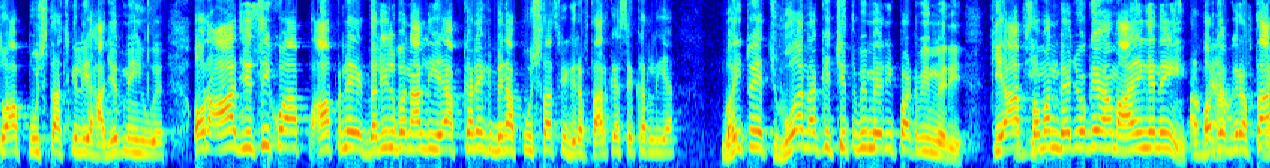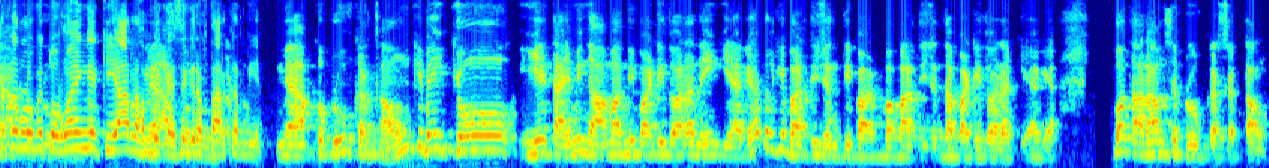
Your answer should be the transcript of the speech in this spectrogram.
तो आप पूछताछ के लिए हाजिर नहीं हुए। और आज इसी को आप आपने दलील बना ली है। आप कह रहे हैं कि बिना पूछताछ के गिरफ़्तार कैसे कर लिया? भाई तो ये हुआ ना कि चित भी मेरी पट भी मेरी कि आप समन भेजोगे हम आएँगे नहीं। और जब गिरफ़्तार कर लोगे तो रोएँगे कि यार हमने कैसे गिरफ़्तार कर लिया। मैं आपको प्रूव करता हूँ कि भाई क्यों ये टाइमिंग आम आदमी पार्टी द्वारा नहीं किया गया बल्कि भारतीय जनता पार्टी भारतीय जनता पार्टी द्वारा किया गया। बहुत आराम से प्रूव कर सकता हूँ।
